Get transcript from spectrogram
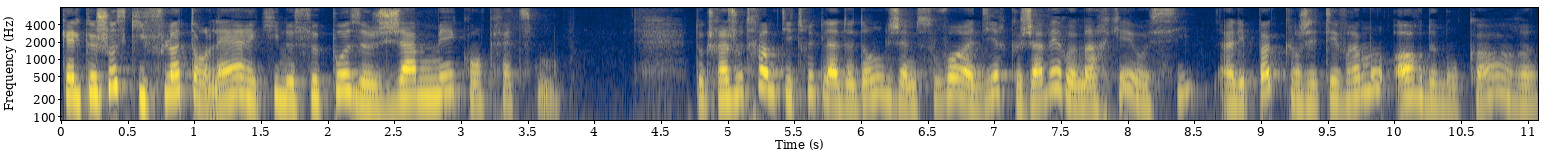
quelque chose qui flotte en l'air et qui ne se pose jamais concrètement. Donc je rajouterai un petit truc là-dedans que j'aime souvent à dire, que j'avais remarqué aussi à l'époque quand j'étais vraiment hors de mon corps.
